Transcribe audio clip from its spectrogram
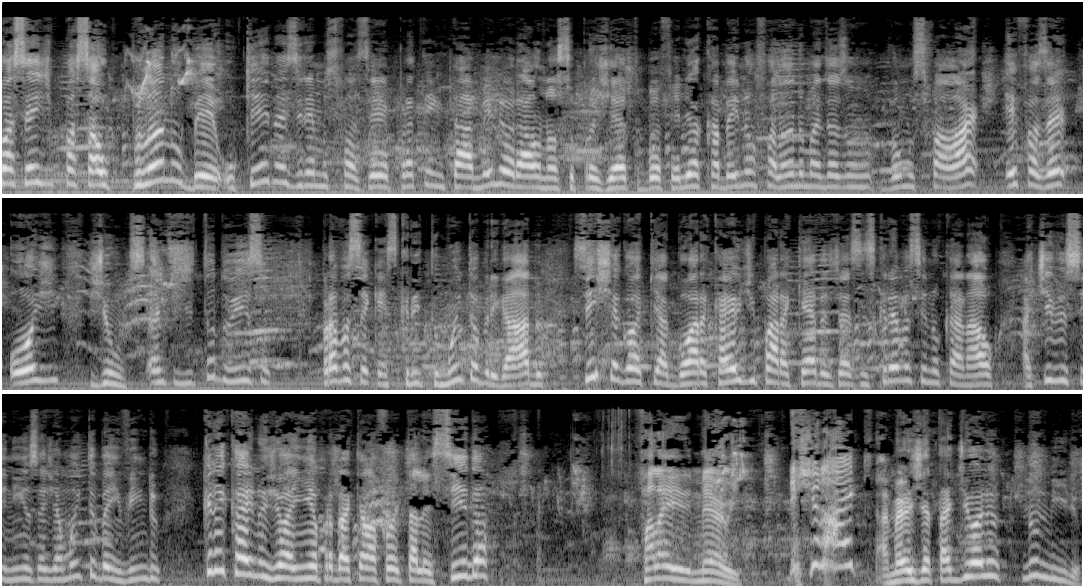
passei de passar o plano B, o que nós iremos fazer para tentar melhorar o nosso projeto Buff ali, eu acabei não falando, mas nós vamos falar e fazer hoje juntos. Antes de tudo isso, para você que é inscrito, muito obrigado. Se chegou aqui agora, caiu de paraquedas, já se inscreva-se no canal, ative o sininho, seja muito bem-vindo. Clica aí no joinha para dar aquela fortalecida. Fala aí, Mary. Deixa o like. A Mary já tá de olho no milho.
